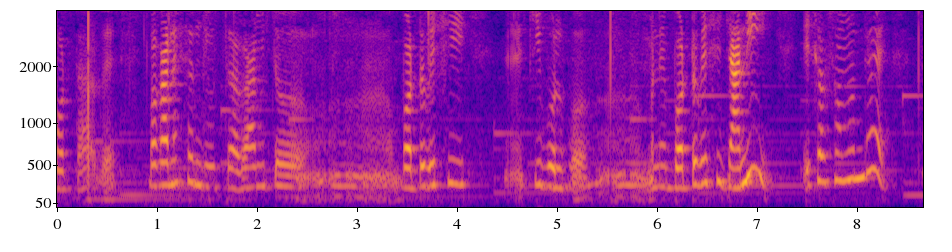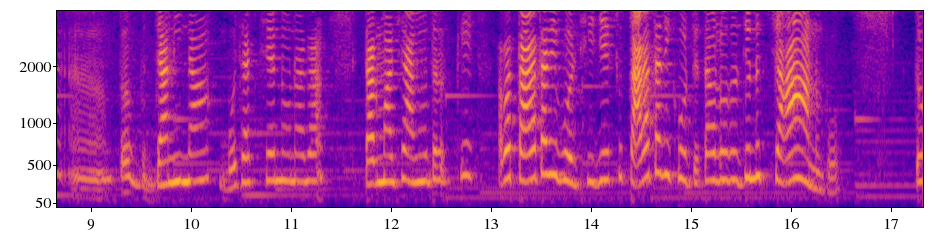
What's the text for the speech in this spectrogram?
করতে হবে বা কানেকশন জুড়তে হবে। আমি তো বড্ড বেশি, কি বলব মানে বড্ড বেশি জানি এসব সম্বন্ধে তো জানি না, বোঝাচ্ছেন ওনারা। তার মাঝে আমি ওদেরকে আবার তাড়াতাড়ি বলছি যে একটু তাড়াতাড়ি করতে, তাহলে ওদের জন্য চা আনব। তো,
